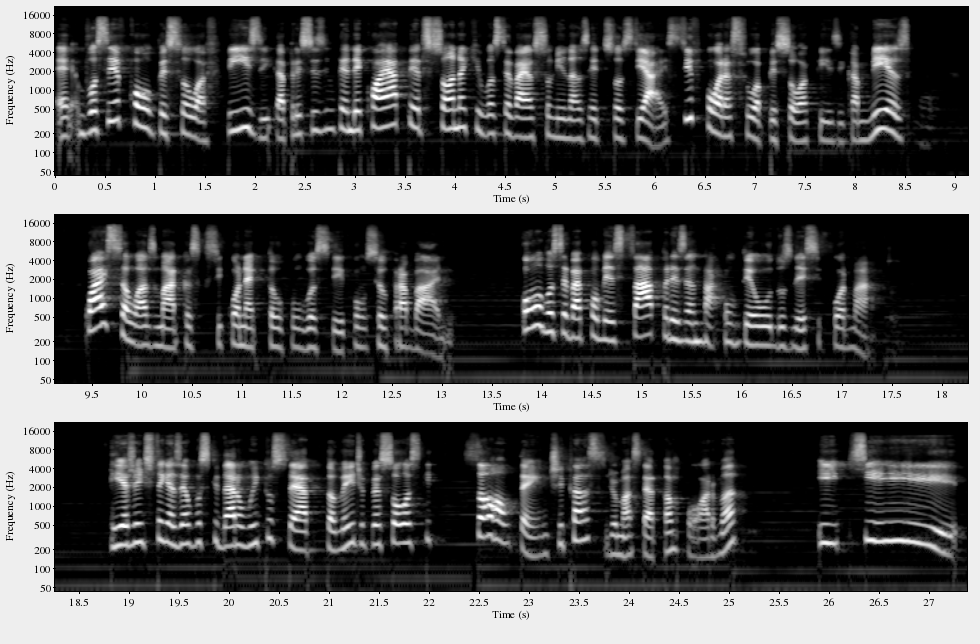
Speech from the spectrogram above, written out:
É, você, como pessoa física, precisa entender qual é a persona que você vai assumir nas redes sociais. Se for a sua pessoa física mesmo, quais são as marcas que se conectam com você, com o seu trabalho? Como você vai começar a apresentar conteúdos nesse formato? E a gente tem exemplos que deram muito certo também de pessoas que são autênticas, de uma certa forma, e que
